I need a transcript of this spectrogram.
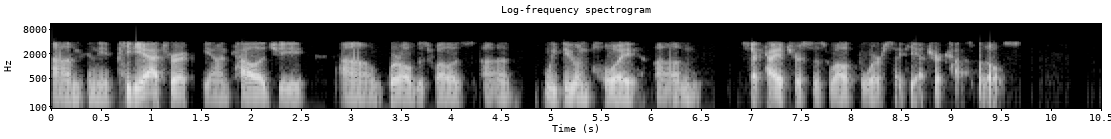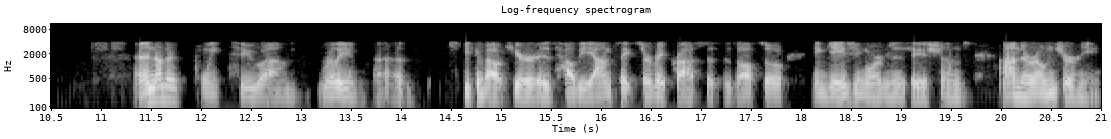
um, in the pediatric, the oncology uh, world, as well as uh, we do employ um, psychiatrists as well for psychiatric hospitals. And another point to um, really uh, speak about here is how the on-site survey process is also engaging organizations on their own journey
